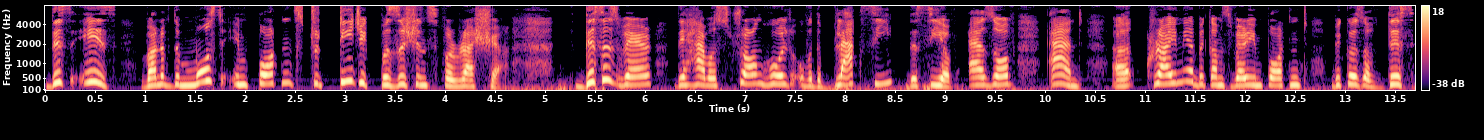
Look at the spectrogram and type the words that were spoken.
This is one of the most important strategic positions for Russia. This is where they have a stronghold over the Black Sea, the Sea of Azov, and uh, Crimea becomes very important because of this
